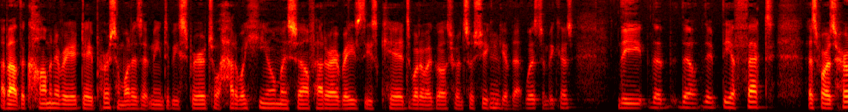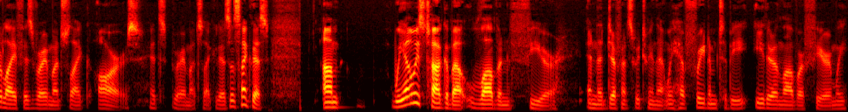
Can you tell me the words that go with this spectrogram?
about the common everyday person? What does it mean to be spiritual? How do I heal myself? How do I raise these kids? What do I go through? And so she can give that wisdom because the, the the the the effect as far as her life is very much like ours. It's very much like it is. It's like this. Um, we always talk about love and fear and the difference between that. We have freedom to be either in love or fear, and we,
